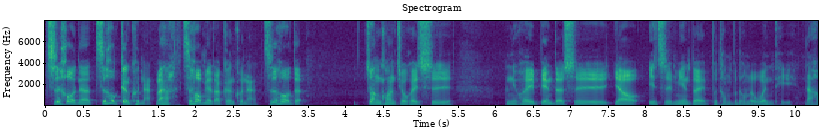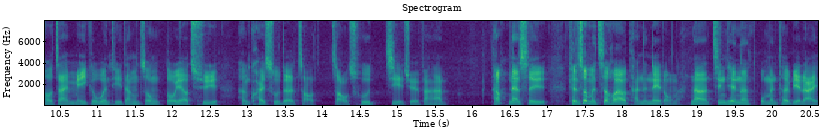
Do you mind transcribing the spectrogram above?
之后呢？之后更困难啊！之后没有到更困难，之后的状况就会是你会变得是要一直面对不同不同的问题，然后在每一个问题当中都要去很快速的找找出解决方案。好，那是可能是我们之后要谈的内容了。那今天呢，我们特别来。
